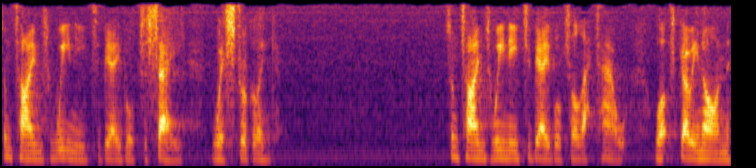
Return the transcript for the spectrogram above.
Sometimes we need to be able to say we're struggling. Sometimes we need to be able to let out what's going on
